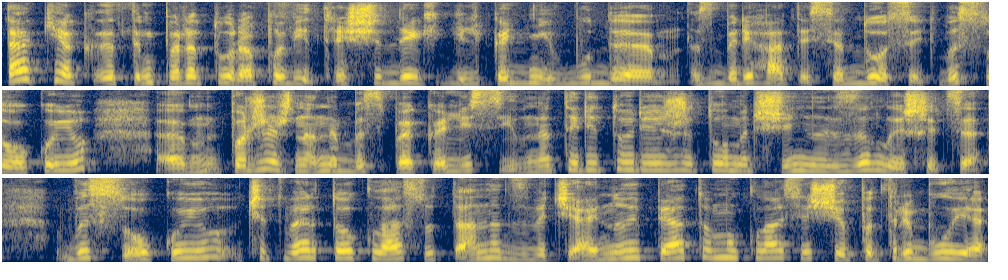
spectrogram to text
Так як температура повітря ще декілька днів буде зберігатися досить високою, ем, пожежна небезпека лісів на території Житомирщини залишиться високою 4 класу та надзвичайною 5 класі, що потребує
